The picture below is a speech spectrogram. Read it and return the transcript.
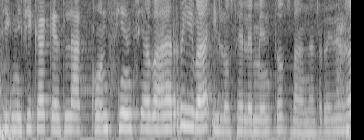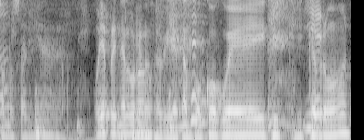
significa que es la conciencia va arriba y los elementos van alrededor. Eso no sabía. Hoy aprendí algo Yo no nuevo. sabía tampoco, güey. Qué, qué Y, cabrón.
